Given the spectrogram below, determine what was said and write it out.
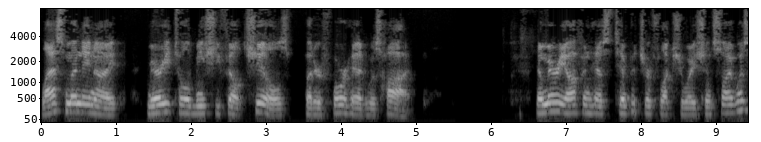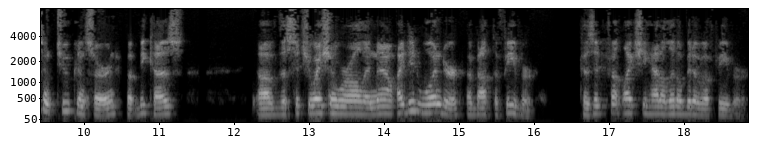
Last Monday night, Mary told me she felt chills, but her forehead was hot. Now, Mary often has temperature fluctuations, so I wasn't too concerned, but because of the situation we're all in now, I did wonder about the fever because it felt like she had a little bit of a fever.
